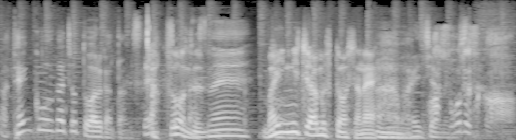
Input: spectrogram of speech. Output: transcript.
あ天候がちょっと悪かったんですね。そうですね。毎日雨降ってましたね。あ毎日雨。そうですか。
